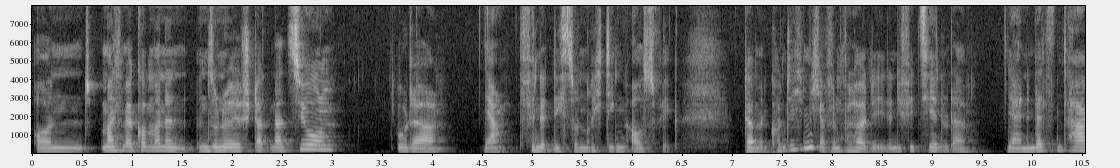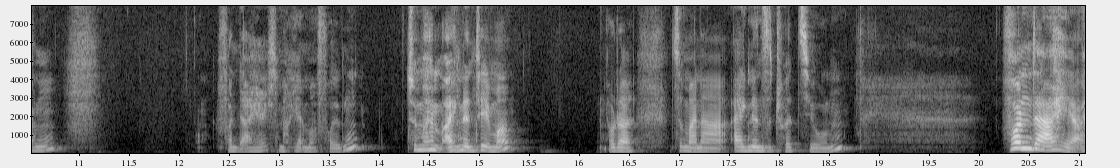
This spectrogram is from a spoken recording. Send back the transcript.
Und manchmal kommt man dann in so eine Stagnation oder ja, findet nicht so einen richtigen Ausweg. Damit konnte ich mich auf jeden Fall heute identifizieren oder ja, in den letzten Tagen. Von daher, ich mache ja immer Folgen zu meinem eigenen Thema oder zu meiner eigenen Situation. Von daher,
